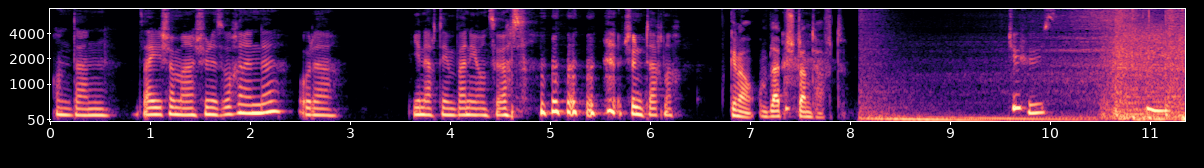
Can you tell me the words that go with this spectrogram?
Und dann sage ich schon mal schönes Wochenende oder je nachdem, wann ihr uns hört. Schönen Tag noch. Genau. Und bleibt standhaft. Tschüss. Tschüss.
